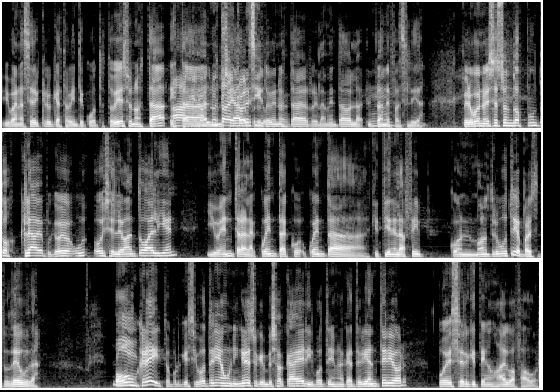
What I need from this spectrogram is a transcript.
y van a ser creo que hasta 20 cuotas. Todavía eso no está, está bien, no- no está anunciado, pero todavía no Ah. está reglamentado la- el plan de facilidad. Pero bueno, esos son dos puntos clave, porque hoy, hoy se levantó alguien y entra la cuenta, cuenta que tiene la FIP con monotributo y aparece tu deuda. O un crédito, porque si vos tenías un ingreso que empezó a caer y vos tenés una categoría anterior, puede ser que tengas algo a favor.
